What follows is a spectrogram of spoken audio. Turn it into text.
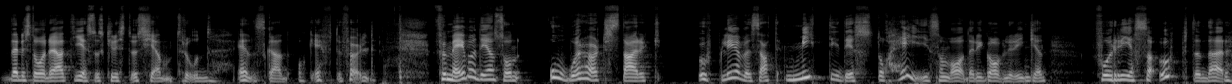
där det står det att Jesus Kristus känd, trodd, älskad och efterföljd. För mig var det en sån oerhört stark upplevelse att mitt i det ståhej som var där i Gavlerinken få resa upp den där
